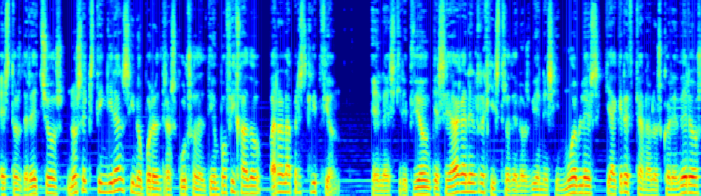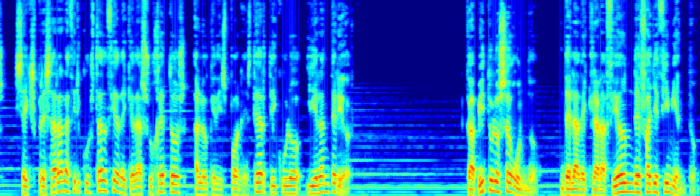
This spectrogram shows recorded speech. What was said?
Estos derechos no se extinguirán sino por el transcurso del tiempo fijado para la prescripción. En la inscripción que se haga en el registro de los bienes inmuebles que acrezcan a los coherederos se expresará la circunstancia de quedar sujetos a lo que dispone este artículo y el anterior. Capítulo 2. De la declaración de fallecimiento.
